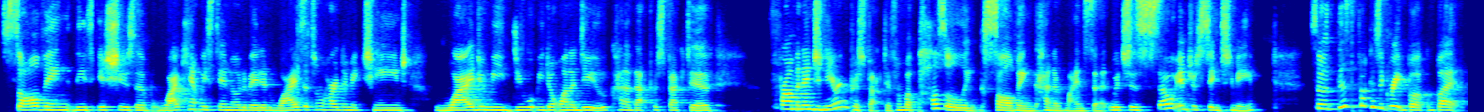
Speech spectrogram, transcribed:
solving these issues of why can't we stay motivated? Why is it so hard to make change? Why do we do what we don't want to do? Kind of that perspective from an engineering perspective, from a puzzle solving kind of mindset, which is so interesting to me. So this book is a great book, but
